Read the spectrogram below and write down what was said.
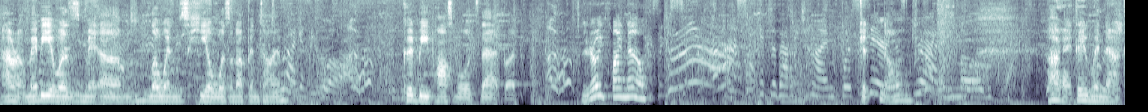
I don't know, maybe it was um, Lowen's heal wasn't up in time. Could be possible it's that, but they're doing fine now. Good, no. Alright, they win now.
